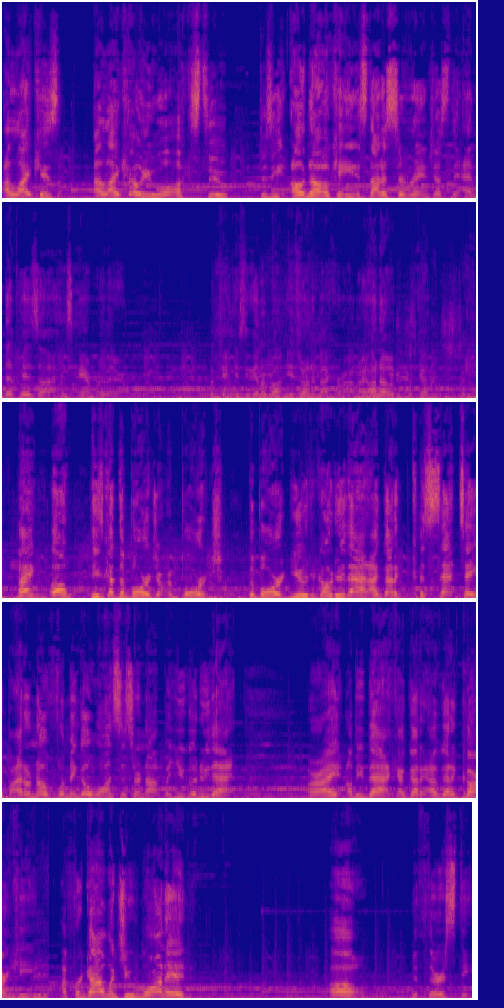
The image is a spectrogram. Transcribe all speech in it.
I like his, I like how he walks too. Does he? Oh no, okay, it's not a syringe. That's the end of his, uh, his hammer there. Okay, is he gonna run? He's running back around, right? Oh no. Okay. coming to save you. Hey, oh, he's got the board, uh, board, the board. You go do that. I've got a cassette tape. I don't know if Flamingo wants this or not, but you go do that. All right, I'll be back. I've got, a, I've got a car key. I forgot what you wanted. Oh, you're thirsty.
